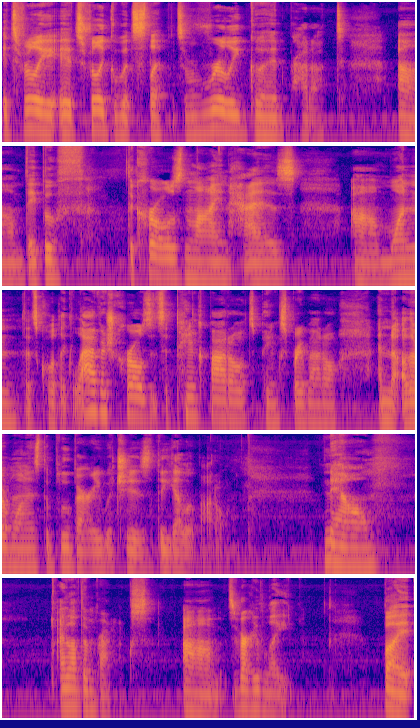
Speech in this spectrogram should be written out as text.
it's really it's really good with slip. It's a really good product. Um, they both the curls line has um, one that's called like Lavish Curls. It's a pink bottle. It's a pink spray bottle. And the other one is the Blueberry, which is the yellow bottle. Now, I love them products. Um, it's very light. But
